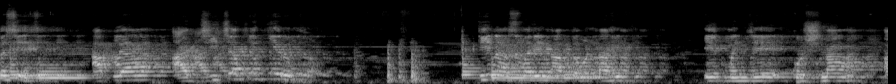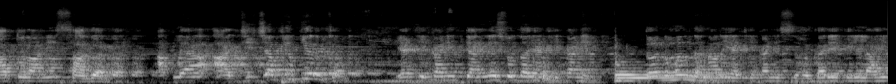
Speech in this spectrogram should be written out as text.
तसेच आपल्या आजीच्या प्रीत्यर्थ तीन असणारे नातवंड आहेत. एक म्हणजे कृष्णा अतुल आणि सागर. आपल्या आजीच्या प्रीत्यर्थ या ठिकाणी त्यांनी सुद्धा या ठिकाणी तनमन धनाने या ठिकाणी सहकार्य केलेलं आहे.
